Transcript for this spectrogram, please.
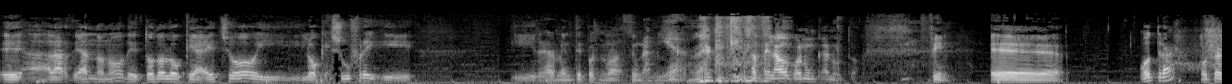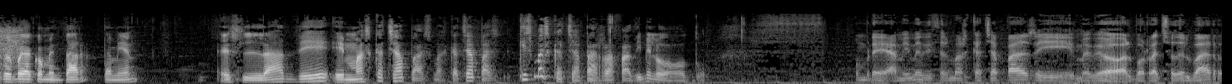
eh, alardeando, ¿no? De todo lo que ha hecho y lo que sufre y, y realmente pues no hace una mierda. Se hace el agua con un canuto. En fin, eh, otra, otra que os voy a comentar también es la de eh, mascachapas, mascachapas. ¿Qué es mascachapas, Rafa? Dímelo tú. Hombre, a mí me dices más cachapas y me veo al borracho del bar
